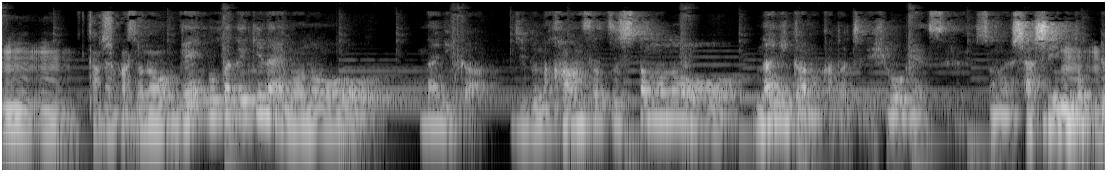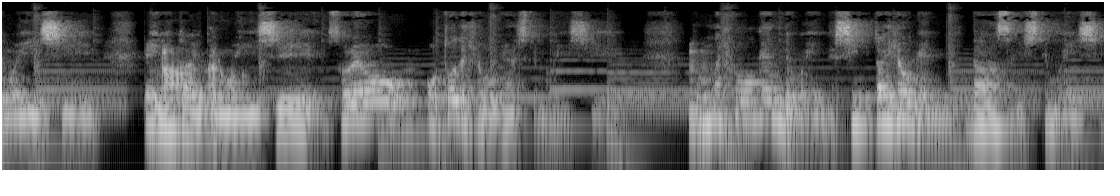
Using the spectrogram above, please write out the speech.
うんうん。なんか確かに。その言語化できないものを何か自分の観察したものを何かの形で表現する。その写真撮ってもいいし、絵に描いてもいいし、それを音で表現してもいいし、どんな表現でもいいんで、身体表現にダンスにしてもいいし、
